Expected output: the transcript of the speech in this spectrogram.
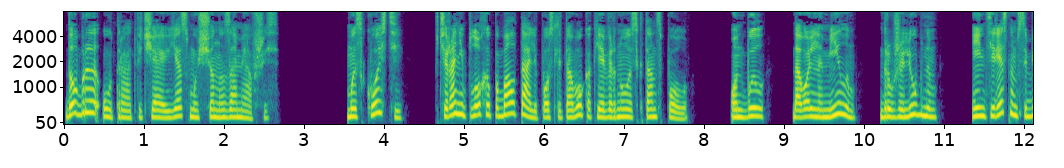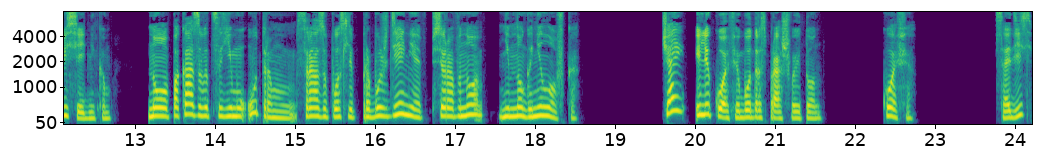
«Доброе утро», — отвечаю я, смущенно замявшись. Мы с Костей вчера неплохо поболтали после того, как я вернулась к танцполу. Он был довольно милым, дружелюбным и интересным собеседником, но показываться ему утром, сразу после пробуждения, все равно немного неловко. «Чай или кофе?» — бодро спрашивает он. «Кофе». «Садись,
